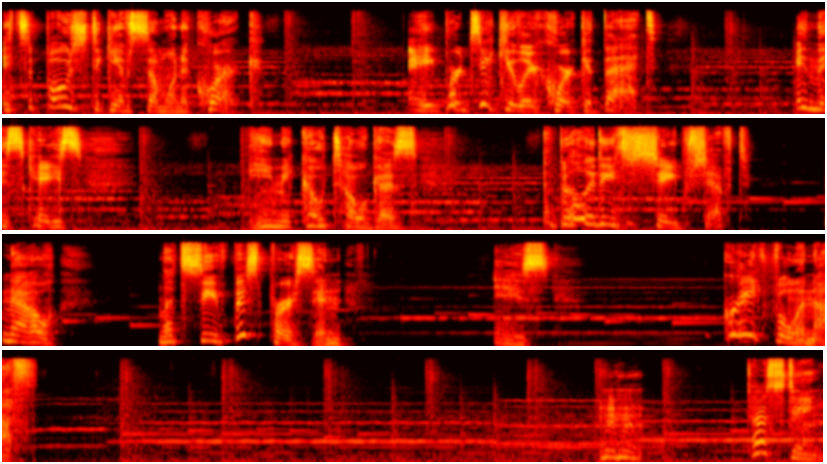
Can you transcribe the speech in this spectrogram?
it's supposed to give someone a quirk. A particular quirk at that. In this case, Himiko Toga's ability to shapeshift. Now, let's see if this person is grateful enough. testing,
